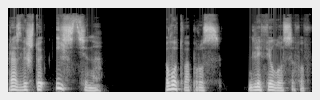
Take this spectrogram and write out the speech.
Разве что истина. Вот вопрос для философов.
